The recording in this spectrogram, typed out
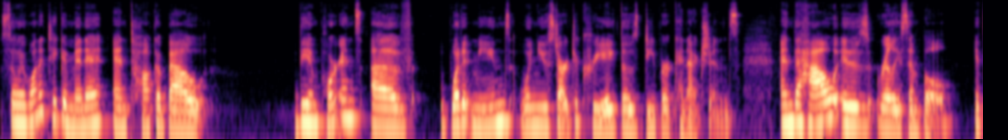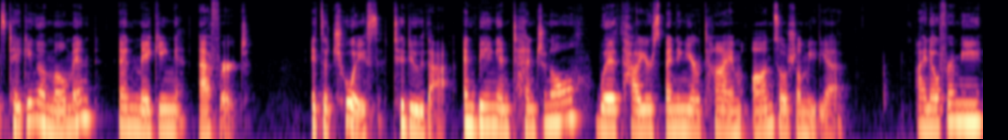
So, I want to take a minute and talk about the importance of what it means when you start to create those deeper connections. And the how is really simple it's taking a moment and making effort. It's a choice to do that and being intentional with how you're spending your time on social media. I know for me,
